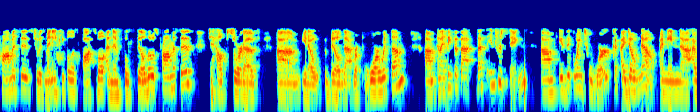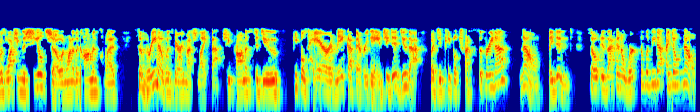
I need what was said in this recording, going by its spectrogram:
promises to as many people as possible and then fulfill those promises to help sort of, um, you know, build that rapport with them. Um, and I think that, that that's interesting. Um, is it going to work? I don't know. I mean, uh, I was watching the Shield show, and one of the comments was Sabrina was very much like that. She promised to do people's hair and makeup every day, and she did do that. But did people trust Sabrina? No, they didn't. So is that going to work for Loveita? I don't know.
